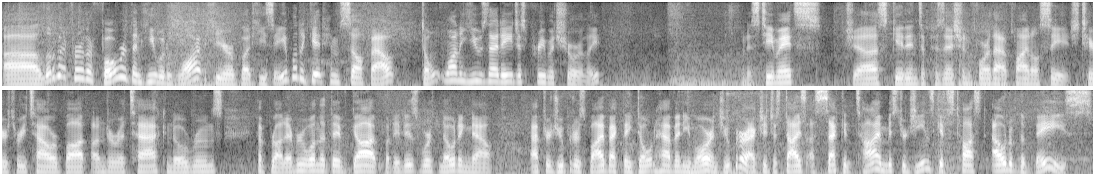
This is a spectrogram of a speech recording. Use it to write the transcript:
uh, a little bit further forward than he would want here, but he's able to get himself out. Don't want to use that Aegis prematurely. But his teammates just get into position for that final siege. Tier 3 tower bot under attack. No runes have brought everyone that they've got, but it is worth noting now. After Jupiter's buyback, they don't have any more, and Jupiter actually just dies a second time. Mr. Jeans gets tossed out of the base.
